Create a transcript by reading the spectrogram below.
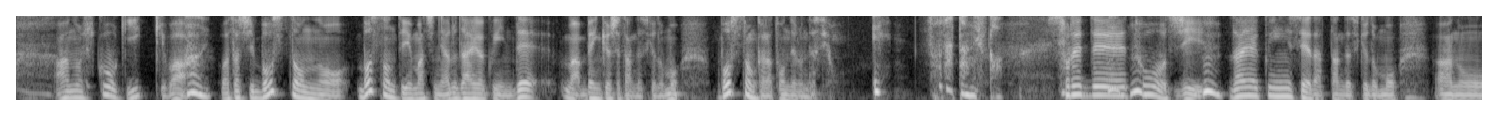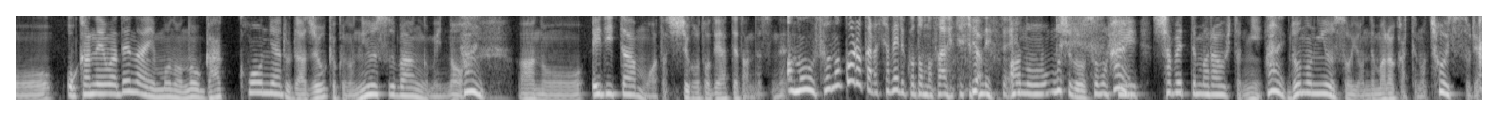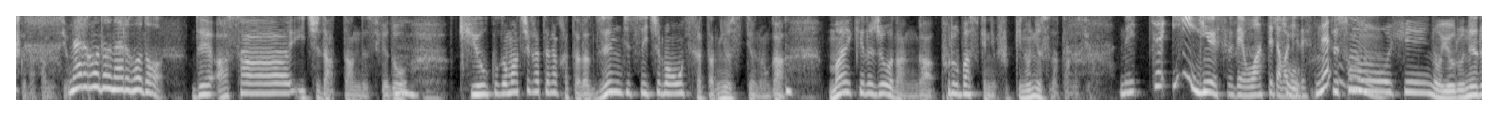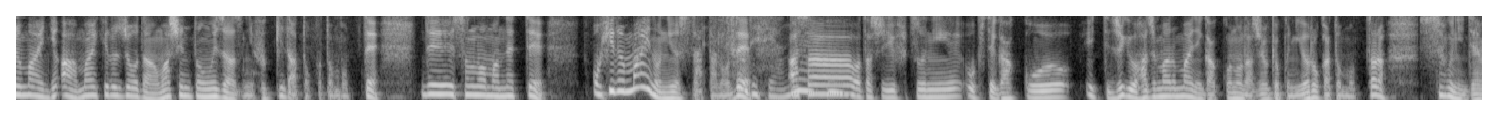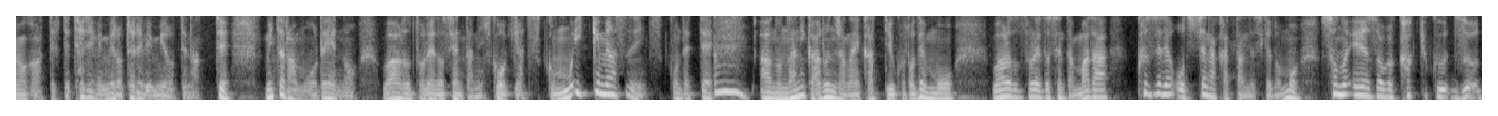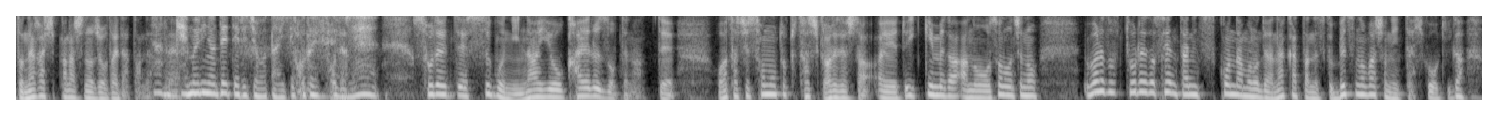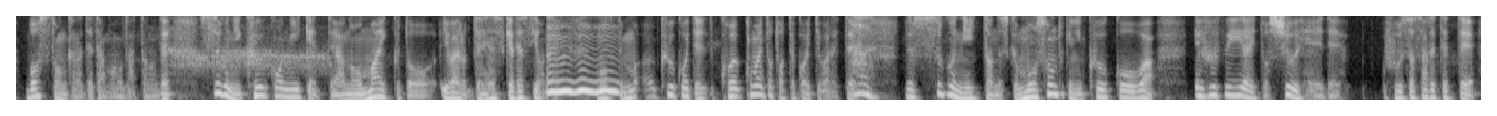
あの飛行機一機は、はい私ボストンのボストンっていう町にある大学院で、まあ、勉強してたんですけどもボストンから飛んでるんですよ。えそうだったんですか？それで当時うん大学院生だったんですけども、あのーお金は出ないものの学校にあるラジオ局のニュース番組の、はいあのーエディターも私仕事でやってたんですねあ。もうその頃から喋ることもされてたんですね。あのむしろその日はい喋、ってもらう人にはいどのニュースを読んでもらうかっていうのをチョイスする役だったんですよ。なるほどなるほど。で朝一だったんですけど、うん記憶が間違ってなかったら前日一番大きかったニュースっていうのが、マイケル・ジョーダンがプロバスケに復帰のニュースだったんですよ。めっちゃいいニュースで終わってたわけですね。でそうんの日の夜寝る前に、あマイケル・ジョーダンワシントン・ウィザーズに復帰だとこと思ってでそのまま寝てお昼前のニュースだったのでね朝、うん私普通に起きて学校行って授業始まる前に学校のラジオ局に寄ろうかと思ったらすぐに電話がかかってきて「テレビ見ろテレビ見ろ」ってなって見たらもう例のワールドトレードセンターに飛行機が突っ込むもう一機目はすでに突っ込んでて、んあの何かあるんじゃないかっていうことでもうワールドトレードセンターまだ崩れ落ちてなかったんですけどもその映像が各局ずっと流しっぱなしの状態だったんですね。煙の出てる状態ってことですよそうですね。それですぐに内容を変えるぞってなって私その時確かあれでした、えー、と1機目があのそのうちのワールドトレードセンターに突っ込んだものではなかったんですけど別の場所に行った飛行機がボストンから出たものだったのですぐに空港に行けってあのマイクといわゆる電スケですよね、持ってま空港行ってこコメント取ってこいって言われて、はい。ですぐに行ったんですけどもうその時に空港は FBI と州兵で封鎖されてて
